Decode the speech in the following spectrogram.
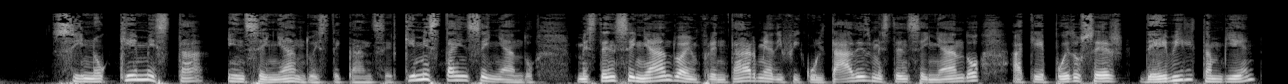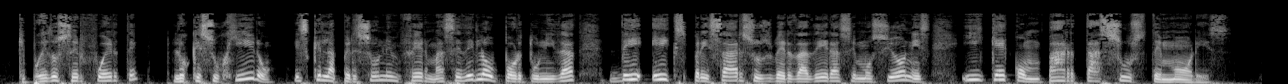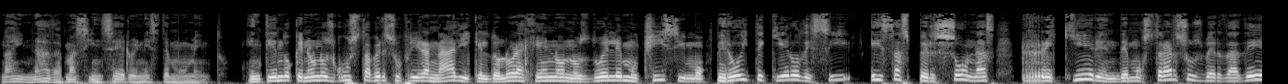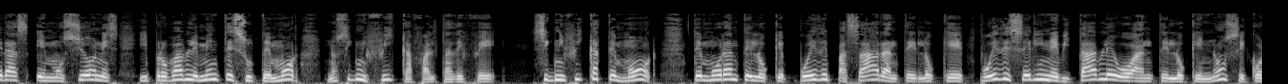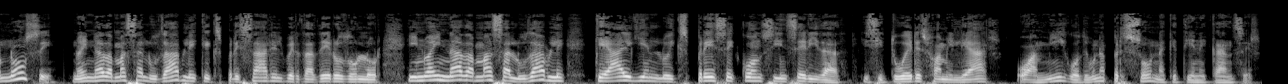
sino qué me está enseñando este cáncer? ¿Qué me está enseñando? ¿Me está enseñando a enfrentarme a dificultades? ¿Me está enseñando a que puedo ser débil también? ¿Que puedo ser fuerte? Lo que sugiero es que la persona enferma se dé la oportunidad de expresar sus verdaderas emociones y que comparta sus temores. No hay nada más sincero en este momento. Entiendo que no nos gusta ver sufrir a nadie que el dolor ajeno nos duele muchísimo, pero hoy te quiero decir, esas personas requieren demostrar sus verdaderas emociones y probablemente su temor no significa falta de fe, significa temor, temor ante lo que puede pasar, ante lo que puede ser inevitable o ante lo que no se conoce. No hay nada más saludable que expresar el verdadero dolor y no hay nada más saludable que alguien lo exprese con sinceridad. Y si tú eres familiar o amigo de una persona que tiene cáncer,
